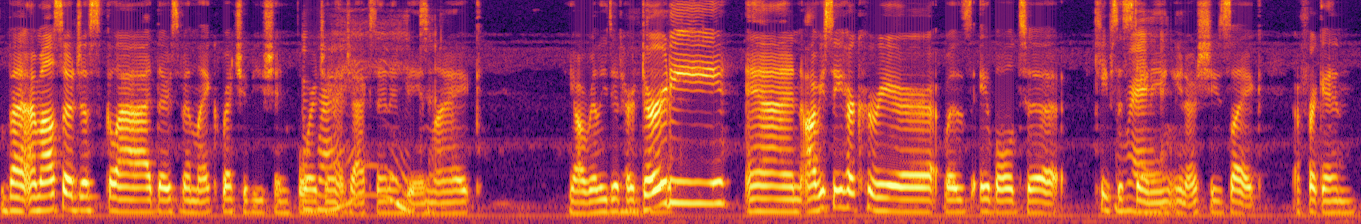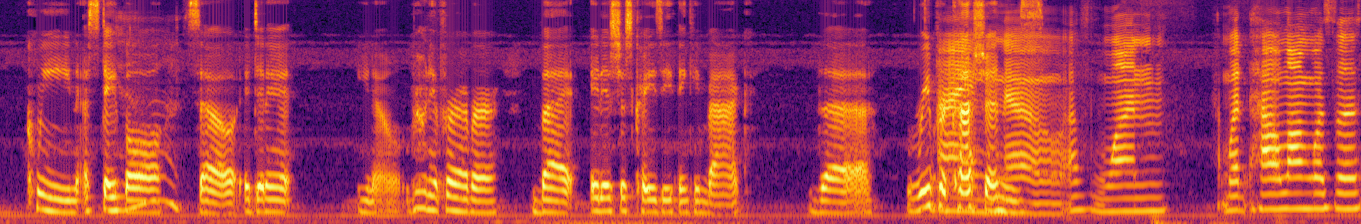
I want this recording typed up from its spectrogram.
But I'm also just glad there's been like retribution for Janet Jackson and being like, y'all really did her dirty. And obviously her career was able to keep sustaining. Right. You know, she's like a freaking queen, a staple. Yes. So it didn't, you know, ruin it forever. But it is just crazy thinking back the repercussions. I know of one. What? How long was the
